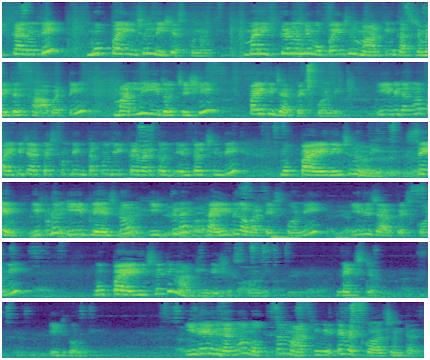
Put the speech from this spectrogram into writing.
ఇక్కడ నుండి ముప్పై ఇంచులు తీసేసుకున్నాం. మరి ఇక్కడ నుండి ముప్పై ఇంచులు మార్కింగ్ కష్టమవుతుంది కాబట్టి మళ్ళీ ఇది వచ్చేసి పైకి జరిపేసుకోండి. ఈ విధంగా పైకి జరిపేసుకుంటే ఇంతకుముందు ఇక్కడ వరకు ఎంత వచ్చింది? ముప్పై ఐదు ఇంచులు ఉంది. సేమ్ ఇప్పుడు ఈ ప్లేస్లో ఇక్కడ టైట్గా పట్టేసుకొని పట్టేసుకోండి. ఇది జరిపేసుకొని ముప్పై ఐదు ఇంచులకి మార్కింగ్ తీసేసుకోండి. నెక్స్ట్ ఇదిగోండి. ఇదే విధంగా మొత్తం మార్కింగ్ అయితే పెట్టుకోవాల్సి ఉంటుంది.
